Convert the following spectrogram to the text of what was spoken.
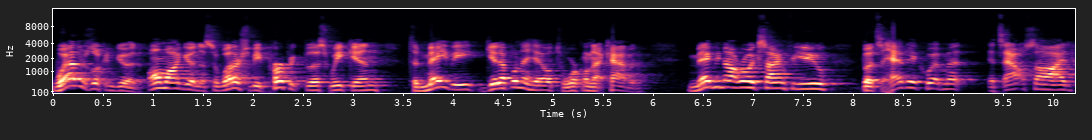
Weather's looking good. Oh my goodness, the weather should be perfect for this weekend to maybe get up on the hill to work on that cabin. Maybe not really exciting for you, but it's heavy equipment. It's outside.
